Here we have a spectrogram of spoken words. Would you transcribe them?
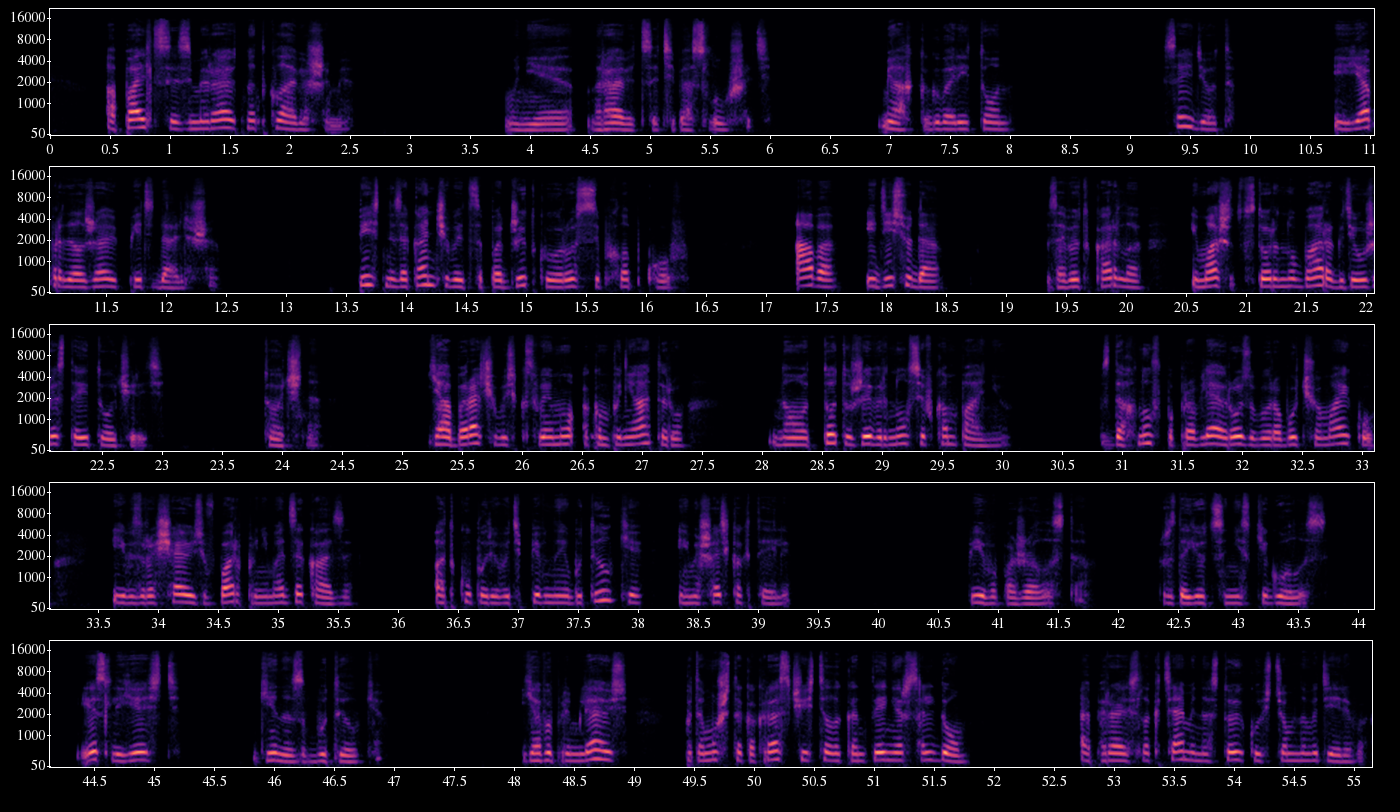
а пальцы замирают над клавишами. «Мне нравится тебя слушать», — мягко говорит он. Сойдет. И я продолжаю петь дальше. Песня заканчивается под жидкую россыпь хлопков. «Ава, иди сюда!» Зовет Карла и машет в сторону бара, где уже стоит очередь. Точно. Я оборачиваюсь к своему аккомпаниатору, но тот уже вернулся в компанию. Вздохнув, поправляю розовую рабочую майку и возвращаюсь в бар принимать заказы, откупоривать пивные бутылки и мешать коктейли. «Пиво, пожалуйста», — раздается низкий голос. «Если есть, Гиннес в бутылке». Я выпрямляюсь, потому что как раз чистила контейнер со льдом, опираясь локтями на стойку из темного дерева.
